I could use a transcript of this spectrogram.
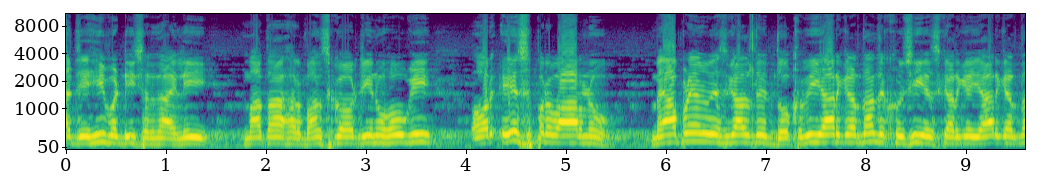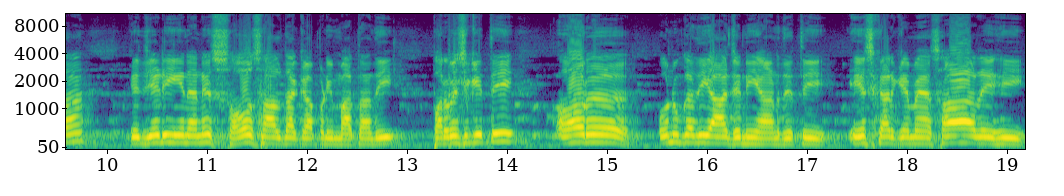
ਅੱਜ ਇਹੀ ਵੱਡੀ ਸ਼ਰਧਾਂਜਲੀ ਮਾਤਾ ਹਰਬੰਸ ਕੌਰ ਜੀ ਨੂੰ ਹੋਊਗੀ ਔਰ ਇਸ ਪਰਿਵਾਰ ਨੂੰ ਮੈਂ ਆਪਣੇ ਨੂੰ ਇਸ ਗੱਲ ਤੇ ਦੁੱਖ ਵੀ ਯਾਰ ਕਰਦਾ ਤੇ ਖੁਸ਼ੀ ਇਸ ਕਰਕੇ ਯਾਰ ਕਰਦਾ ਕਿ ਜਿਹੜੀ ਇਹਨਾਂ ਨੇ 100 ਸਾਲ ਤੱਕ ਆਪਣੀ ਮਾਤਾ ਦੀ ਪਰਵਰਿਸ਼ ਕੀਤੀ ਔਰ ਉਹਨੂੰ ਕਦੀ ਆਂਚ ਨਹੀਂ ਆਣ ਦਿੱਤੀ। ਇਸ ਕਰਕੇ ਮੈਂ ਸਾਰੇ ਹੀ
